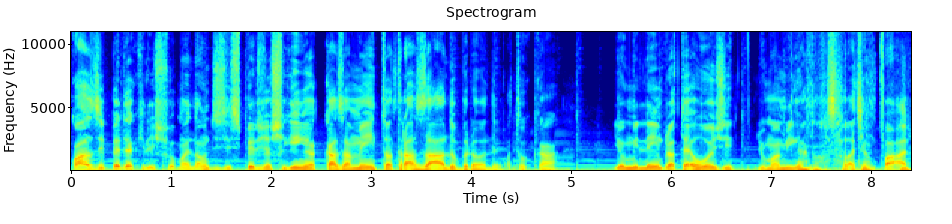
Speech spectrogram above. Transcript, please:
quase perder aquele show, mas dá um desespero. Já cheguei em casamento atrasado, brother, pra tocar. E eu me lembro até hoje de uma amiga nossa lá de Amparo.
